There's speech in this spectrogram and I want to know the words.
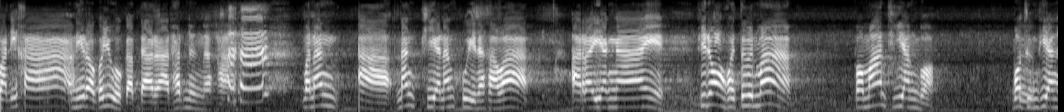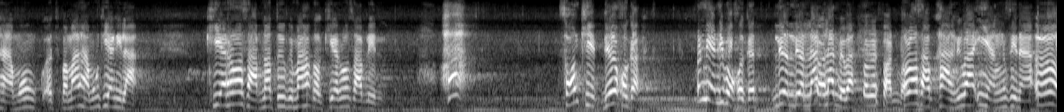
วัสดีค่ะ วันนี้เราก็อยู่กับดาราท่านหนึ่งนะคะ มานั่งอ่านั่งเคลียร์นั่งคุยนะคะว่า อะไรยังไง พี่น้องคอยตื่นมาก ประมาณเที่ยงบอกบอถึงเที่ยงหาโมงเอ่อประมาณหาโมงเที่ยงนี่แหละเคลียร์โทรศัพท์เนอนตื่นขึ้นมาเขาก็เคลียร์โทรศัพท์เล่นฮะสองขีดเดี๋ยวคนก็มันมีอันที่บอกคนก็เลื่อนเลื่อนลั่นลั่นแบบว่าก็ไปฝันบโทอกรศัพท์ข้างที่ว่าอีหยังสินะเออ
